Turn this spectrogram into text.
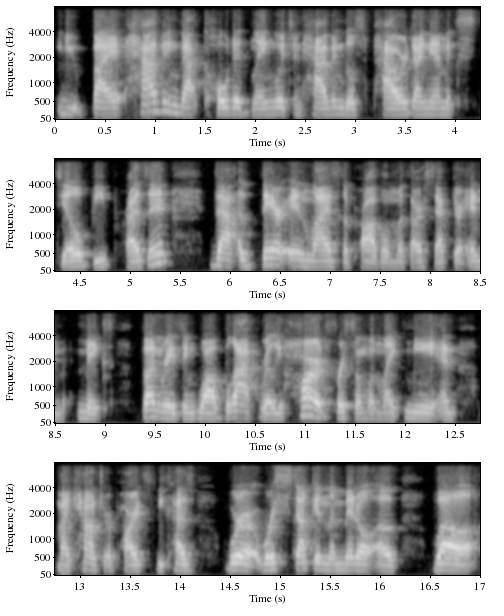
you by having that coded language and having those power dynamics still be present, that therein lies the problem with our sector and makes fundraising while black really hard for someone like me and my counterparts because we're we're stuck in the middle of well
